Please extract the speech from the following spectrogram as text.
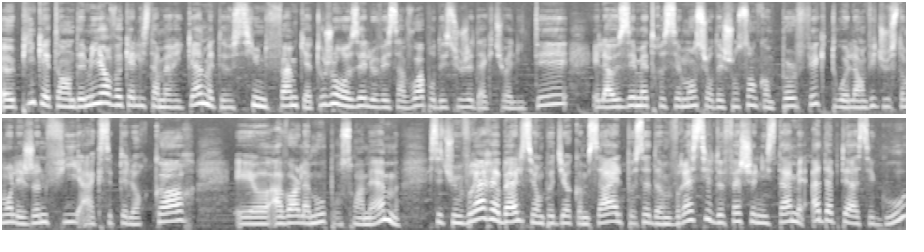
Euh, Pink est un des meilleurs vocalistes américains, mais c'est aussi une femme qui a toujours osé lever sa voix pour des sujets d'actualité. Elle a osé mettre ses mots sur des chansons comme Perfect, où elle invite justement les jeunes filles à accepter leur corps et euh, avoir l'amour pour soi-même. C'est une vraie rebelle, si on peut dire comme ça. Elle possède un vrai style de fashionista, mais adapté à ses goûts.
